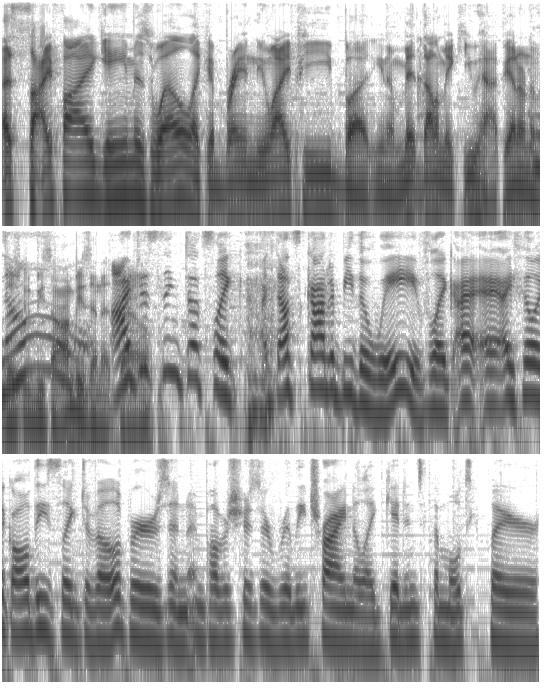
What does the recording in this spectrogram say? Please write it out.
a sci-fi game as well, like a brand new IP. But you know, that'll make you happy. I don't know if there's going to be zombies in it. I just think that's like that's got to be the wave. Like I, I feel like all these like developers and, and publishers are really trying to like get into the multiplayer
